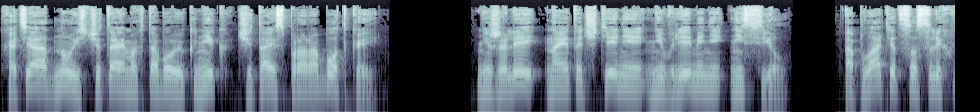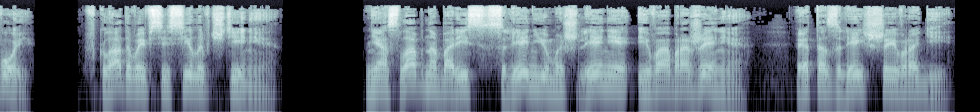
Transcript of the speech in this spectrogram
Хотя одну из читаемых тобою книг читай с проработкой. Не жалей на это чтение ни времени, ни сил. Оплатится с лихвой. Вкладывай все силы в чтение. Неослабно борись с ленью мышления и воображения. Это злейшие враги.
